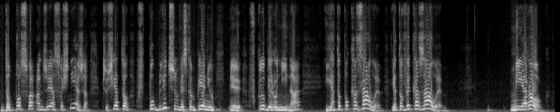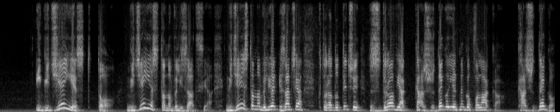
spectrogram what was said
do posła Andrzeja Sośnierza. Przecież ja to w publicznym wystąpieniu y, w klubie Ronina, ja to pokazałem, ja to wykazałem. Mija rok. I gdzie jest to? Gdzie jest ta nowelizacja? Gdzie jest ta nowelizacja, która dotyczy zdrowia każdego jednego Polaka? Każdego.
